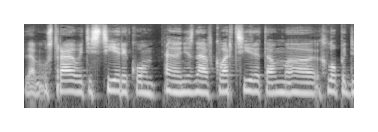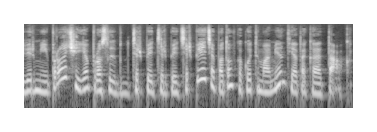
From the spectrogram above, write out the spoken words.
там, устраивать истерику, э, не знаю, в квартире там э, хлопать дверьми и прочее, я просто буду терпеть, терпеть, терпеть, а потом в какой-то момент я такая, так,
